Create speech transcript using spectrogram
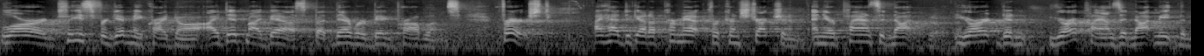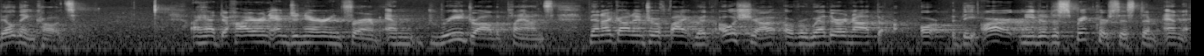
Lord, please forgive me, cried Noah. I did my best, but there were big problems. First, I had to get a permit for construction, and your plans did not your did your plans did not meet the building codes. I had to hire an engineering firm and redraw the plans. Then I got into a fight with OSHA over whether or not the, or the ark needed a sprinkler system and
